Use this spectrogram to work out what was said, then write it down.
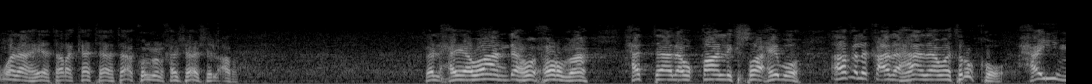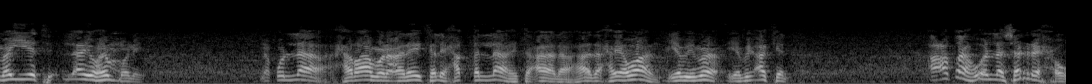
ولا هي تركتها تأكل من خشاش الأرض. فالحيوان له حرمة حتى لو قال لك صاحبه أغلق على هذا واتركه. حي ميت لا يهمني. نقول لا حرام عليك لحق الله تعالى. هذا حيوان يبي ماء يبي أكل. أعطه ولا سرحه.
